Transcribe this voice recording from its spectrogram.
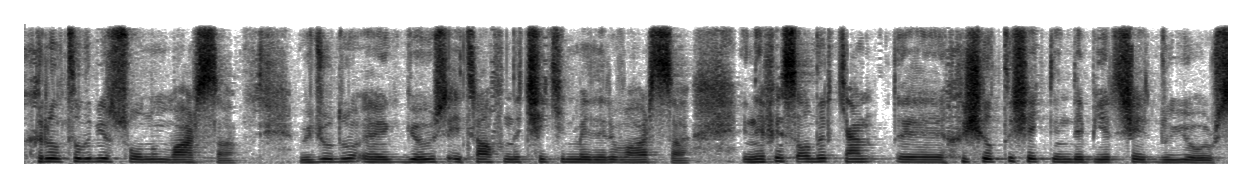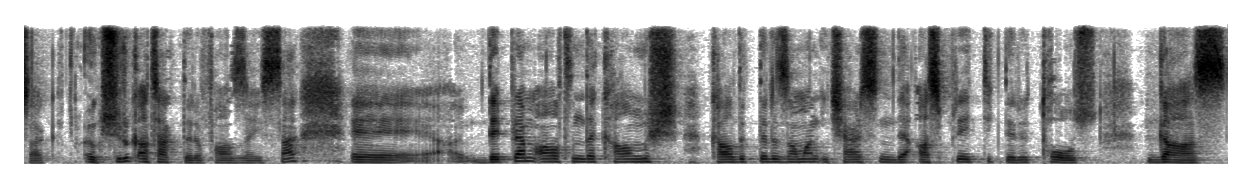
hırıltılı bir solunum varsa, vücudu e, göğüs etrafında çekilmeleri varsa, nefes alırken e, hışıltı şeklinde bir şey duyuyorsak, öksürük atakları fazlaysa, e, deprem altında kalmış kaldıkları zaman içerisinde aspire ettikleri toz, gaz,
